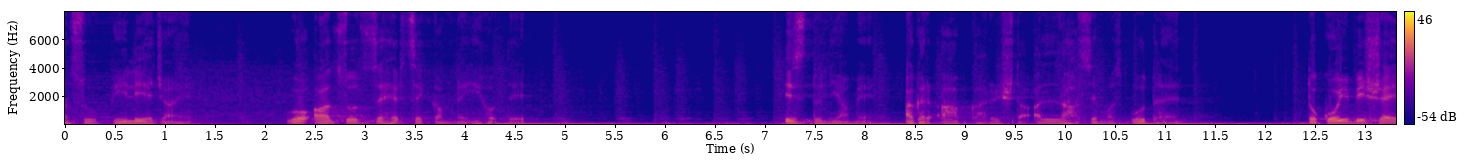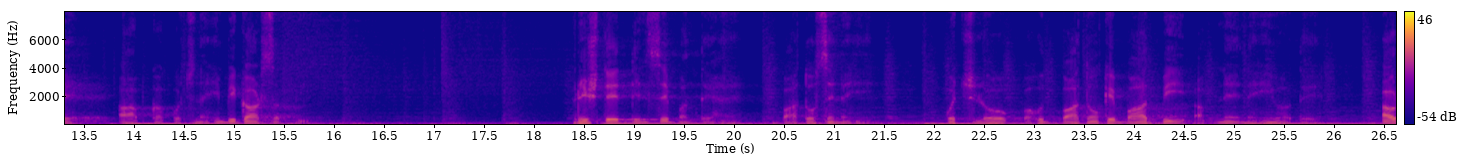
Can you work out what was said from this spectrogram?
आँसू पी लिए जाएँ, वो आँसू जहर से कम नहीं होते। इस दुनिया में अगर आपका रिश्ता अल्लाह से मज़बूत है तो कोई भी शय आपका कुछ नहीं बिगाड़ सकती। रिश्ते दिल से बनते हैं बातों से नहीं। कुछ लोग बहुत बातों के बाद भी अपने नहीं होते और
